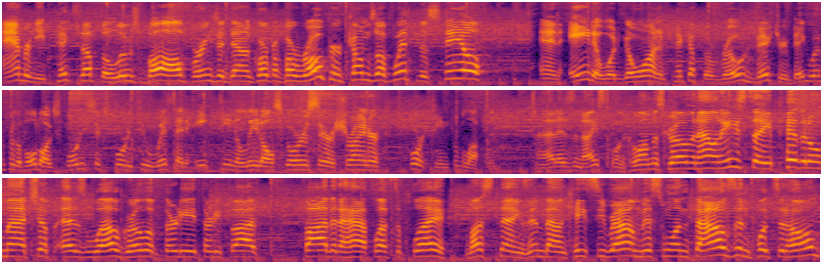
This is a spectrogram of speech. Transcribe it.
Ambergy picks up the loose ball, brings it down court, but Baroker comes up with the steal, and Ada would go on and pick up the road victory. Big win for the Bulldogs, 46-42. Wist had 18 to lead all scorers. Sarah Schreiner, 14 for Bluffton. That is a nice one. Columbus Grove and Allen East, a pivotal matchup as well. Grove up 38-35. Five and a half left to play. Mustangs inbound. Casey Rao miss 1,000, puts it home.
